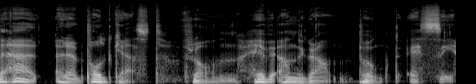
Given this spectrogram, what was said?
Det här är en podcast från heavyunderground.se.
